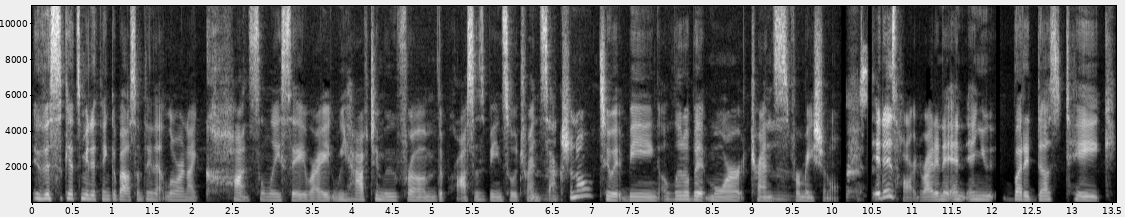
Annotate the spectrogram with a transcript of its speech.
This gets me to think about something that Laura and I constantly say, right? We have to move from the process being so mm-hmm. transactional mm-hmm. to it being a little bit more mm. transformational. Mm. It is hard, right? And, and and you but it does take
